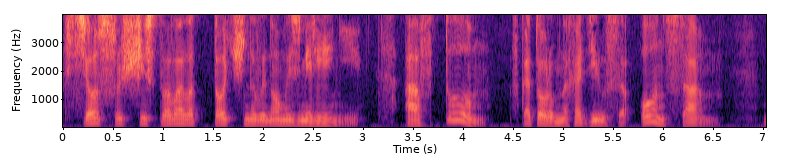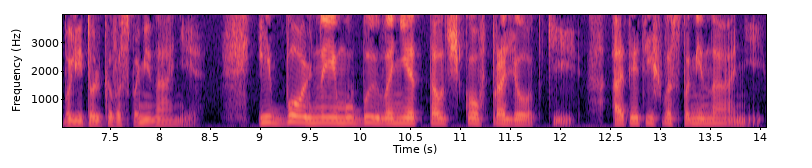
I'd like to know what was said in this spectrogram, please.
Все существовало точно в ином измерении, а в том, в котором находился он сам, были только воспоминания. И больно ему было не от толчков пролетки, а от этих воспоминаний.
